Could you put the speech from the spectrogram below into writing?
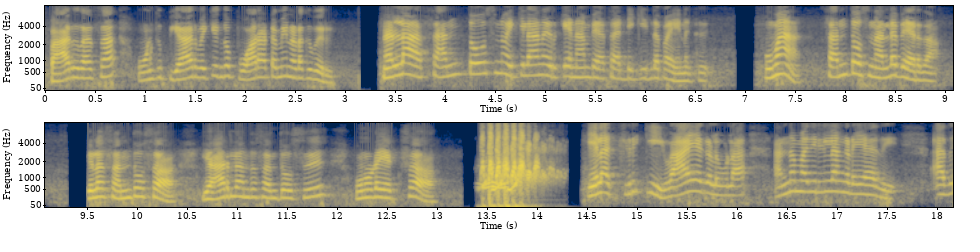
பாரு ராசா உனக்கு பியார் வைக்க இங்க போராட்டமே நடக்கு பேரு நல்லா சந்தோஷ்னு வைக்கலான்னு இருக்கேன் நான் பேசாட்டிக்கு இந்த பையனுக்கு. உமா சந்தோஷ் நல்ல பேர் தான். எல்லாம் சந்தோஷா? யாரில் அந்த சந்தோஷ்? உன்னோட எக்ஸா ஏலா கிறுக்கி வாய கழுவுலா? அந்த மாதிரிலாம் கிடையாது. அது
